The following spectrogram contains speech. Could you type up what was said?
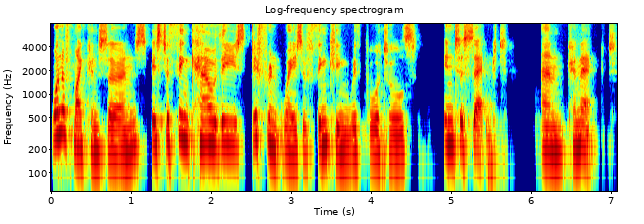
One of my concerns is to think how these different ways of thinking with portals intersect and connect.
